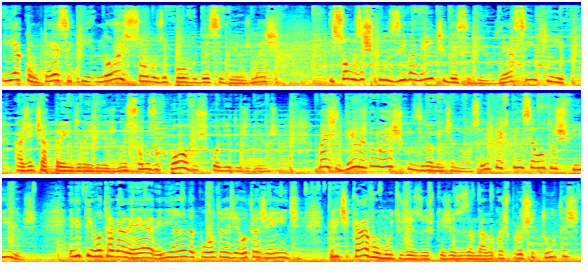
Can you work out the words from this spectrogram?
E acontece que nós somos o povo desse Deus, mas e somos exclusivamente desse Deus. É assim que a gente aprende na igreja. Nós somos o povo escolhido de Deus. Mas Deus não é exclusivamente nosso, ele pertence a outros filhos. Ele tem outra galera, ele anda com outra, outra gente. Criticavam muito Jesus porque Jesus andava com as prostitutas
